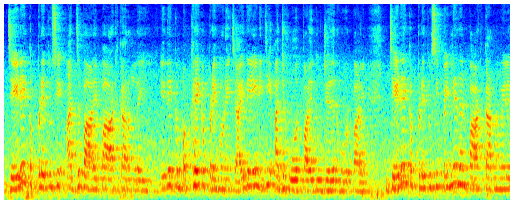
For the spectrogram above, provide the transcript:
ਜਿਹੜੇ ਕੱਪੜੇ ਤੁਸੀਂ ਅੱਜ ਪਾਲੇ ਪਾਠ ਕਰਨ ਲਈ, ਇਹਦੇ ਇੱਕ ਵੱਖਰੇ ਕੱਪੜੇ ਹੋਣੇ ਚਾਹੀਦੇ। ਇਹ ਨਹੀਂ ਜੀ ਅੱਜ ਹੋਰ ਪਾਲੇ, ਦੂਜੇ ਦਿਨ ਹੋਰ ਪਾਲੇ। ਜਿਹੜੇ ਕੱਪੜੇ ਤੁਸੀਂ ਪਹਿਲੇ ਦਿਨ ਪਾਠ ਕਰਨ ਵੇਲੇ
